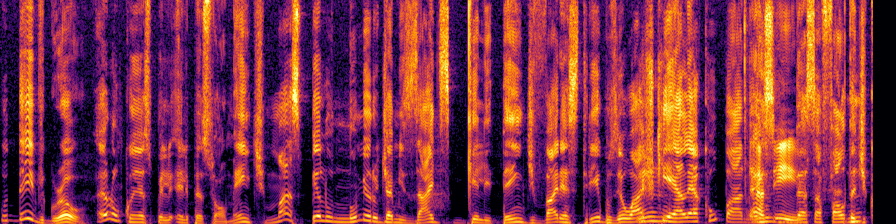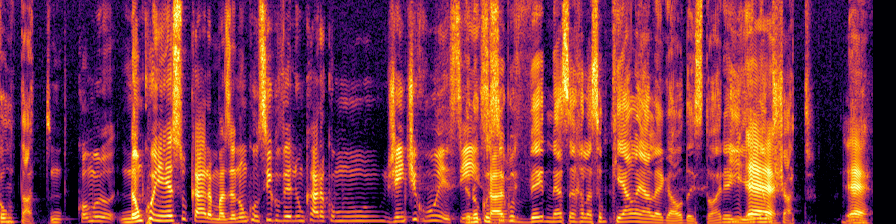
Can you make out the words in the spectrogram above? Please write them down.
o Dave Grohl, eu não conheço ele pessoalmente, mas pelo número de amizades que ele tem de várias tribos, eu acho Uhum. que ela é a culpada É assim, dessa falta de contato. não. Como não conheço o cara, mas eu não consigo ver ele um cara como gente ruim, assim, eu não consigo sabe? ver nessa relação que ela é a legal da história e, E ele é é. o chato. né? É.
